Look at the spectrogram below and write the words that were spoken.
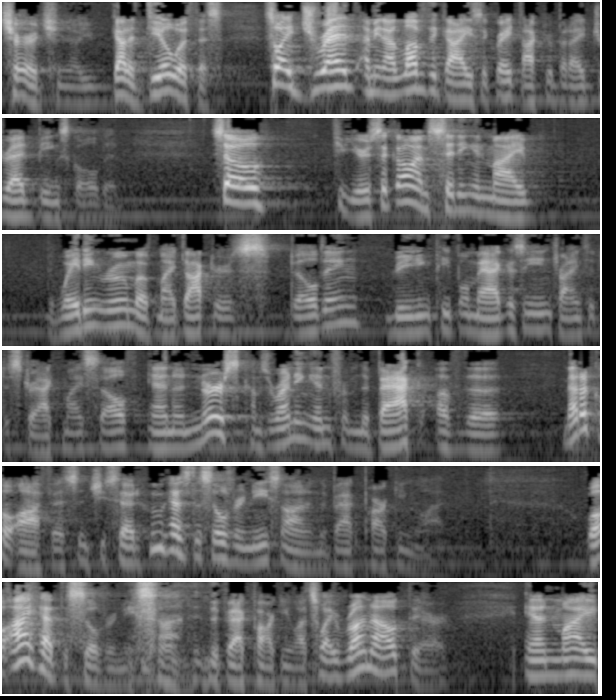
church. You know, you've got to deal with this. So I dread, I mean, I love the guy. He's a great doctor, but I dread being scolded. So a few years ago, I'm sitting in my the waiting room of my doctor's building, reading People magazine, trying to distract myself, and a nurse comes running in from the back of the medical office, and she said, Who has the silver Nissan in the back parking lot? Well, I had the silver Nissan in the back parking lot, so I run out there, and my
